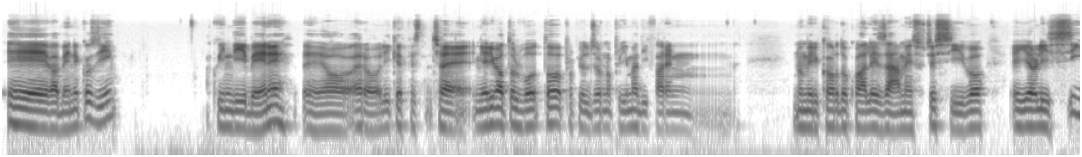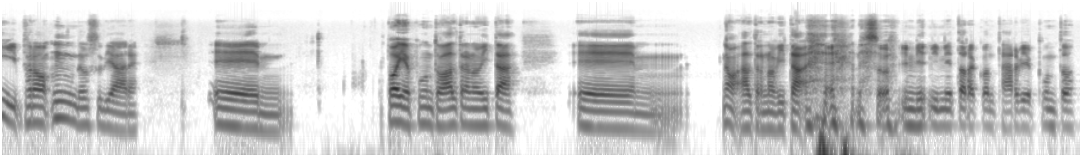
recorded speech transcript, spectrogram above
e va bene così. Quindi bene, eh, ero lì che cioè mi è arrivato il voto proprio il giorno prima di fare non mi ricordo quale esame successivo e io ero lì sì, però mm, devo studiare. E, ehm, poi appunto altra novità eh, no, altra novità, adesso vi, vi metto a raccontarvi appunto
